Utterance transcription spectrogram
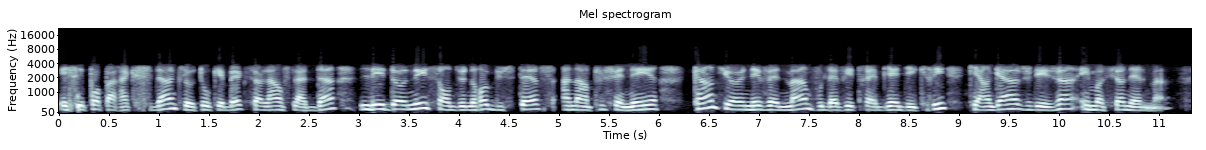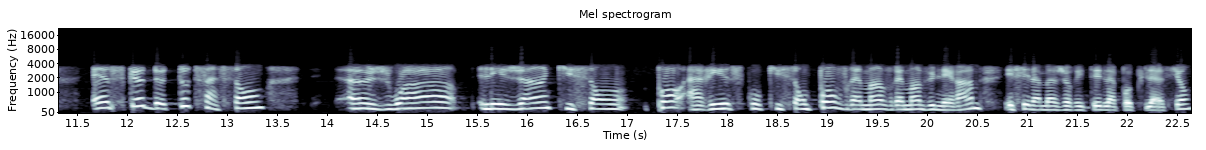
et c'est pas par accident que l'Auto-Québec se lance là-dedans. Les données sont d'une robustesse à n'en plus finir. Quand il y a un événement, vous l'avez très bien décrit, qui engage les gens émotionnellement. Est-ce que de toute façon, un joueur, les gens qui sont pas à risque ou qui sont pas vraiment, vraiment vulnérables, et c'est la majorité de la population,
